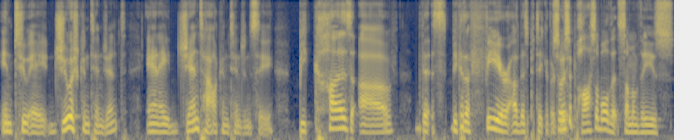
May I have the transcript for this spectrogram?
into a Jewish contingent and a Gentile contingency because of this, because of fear of this particular So group. is it possible that some of these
